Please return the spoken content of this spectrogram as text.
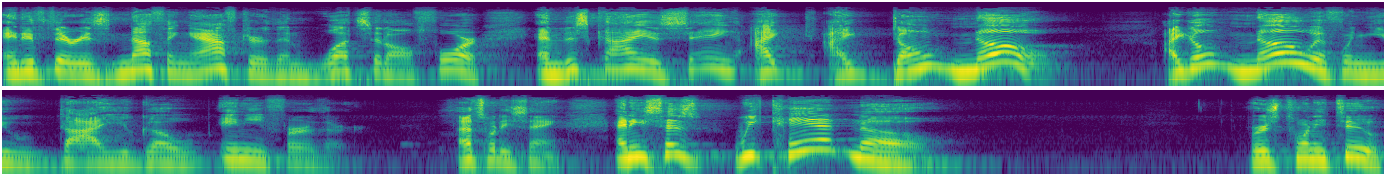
And if there is nothing after, then what's it all for? And this guy is saying, I, I don't know. I don't know if when you die, you go any further. That's what he's saying. And he says, We can't know. Verse 22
